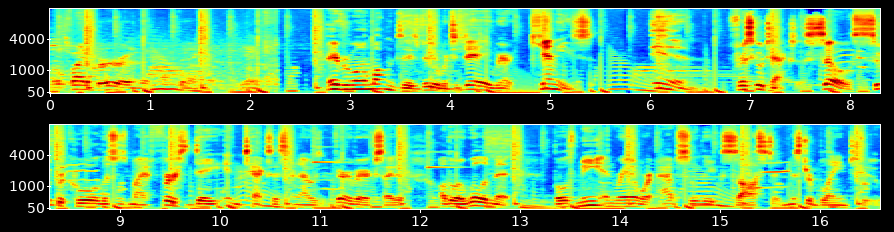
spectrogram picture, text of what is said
Let's find a burger in the thing. Hey everyone, welcome to today's video where today we're at Kenny's in Frisco, Texas. So, super cool. This was my first day in Texas and I was very, very excited. Although I will admit, both me and Raina were absolutely exhausted. Mr. Blaine too.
